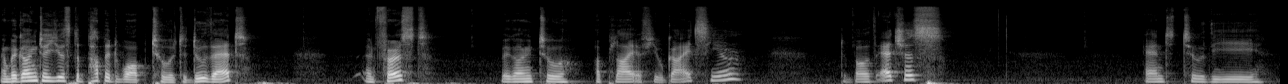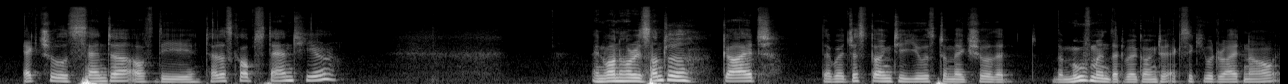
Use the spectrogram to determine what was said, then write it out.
And we're going to use the Puppet Warp tool to do that. And first, we're going to apply a few guides here to both edges and to the actual center of the telescope stand here. And one horizontal guide that we're just going to use to make sure that the movement that we're going to execute right now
